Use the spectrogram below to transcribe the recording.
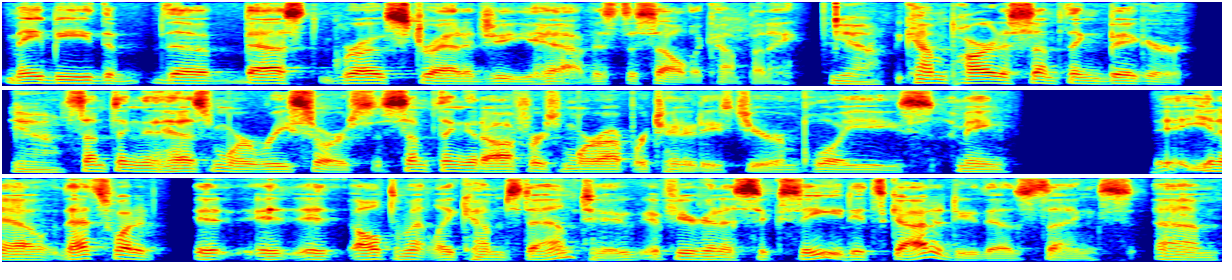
Maybe the the best growth strategy you have is to sell the company. Yeah, become part of something bigger. Yeah, something that has more resources, something that offers more opportunities to your employees. I mean, you know, that's what it it, it ultimately comes down to. If you're going to succeed, it's got to do those things. Um,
